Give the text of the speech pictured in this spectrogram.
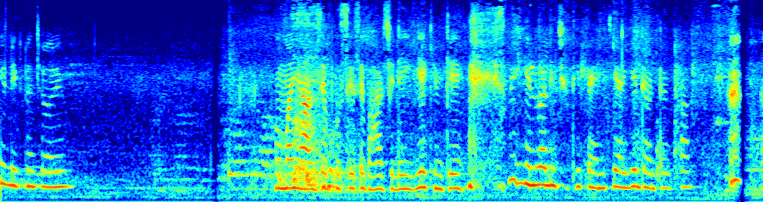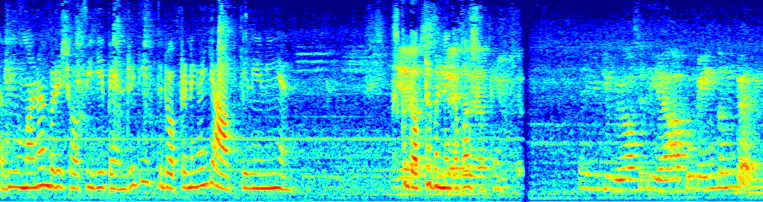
ये लिखना चाह रही हूँ। हुमा यहाँ से भूसे से बाहर चली गई है क्योंकि इसने हिल वाली जूती पहन के आई है डॉक्टर के पास। अभी हुमा ना बड़े शौक से ये पहन रही थी तो डॉक्टर ने कहा कि आपके लिए नहीं है। उसको डॉक्टर बनने का बहुत शौक है। है आपको पेन तो नहीं कर रही?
